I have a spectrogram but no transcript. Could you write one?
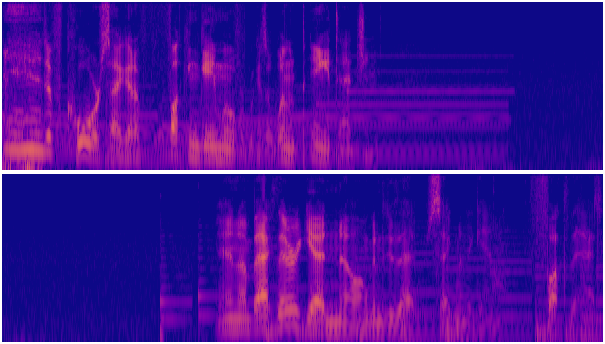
And of course, I got a fucking game over because I wasn't paying attention. And I'm back there? Yeah, no, I'm gonna do that segment again. Fuck that.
